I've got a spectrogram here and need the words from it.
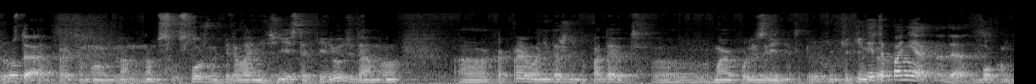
Ну просто, да. Поэтому нам, нам сложно переломить. Есть такие люди, да, но, как правило, они даже не попадают э, в мое поле зрения. Это каким- это понятно, да. боком.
